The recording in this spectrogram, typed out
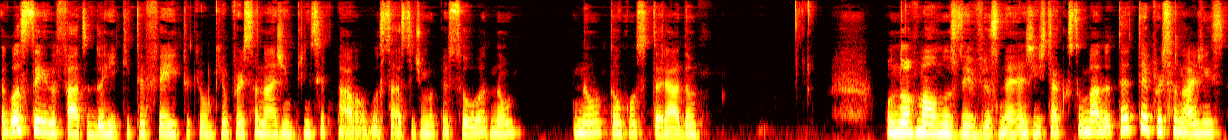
eu gostei do fato do Rick ter feito com que o personagem principal gostasse de uma pessoa não, não tão considerada o normal nos livros, né? A gente tá acostumado até a ter personagens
